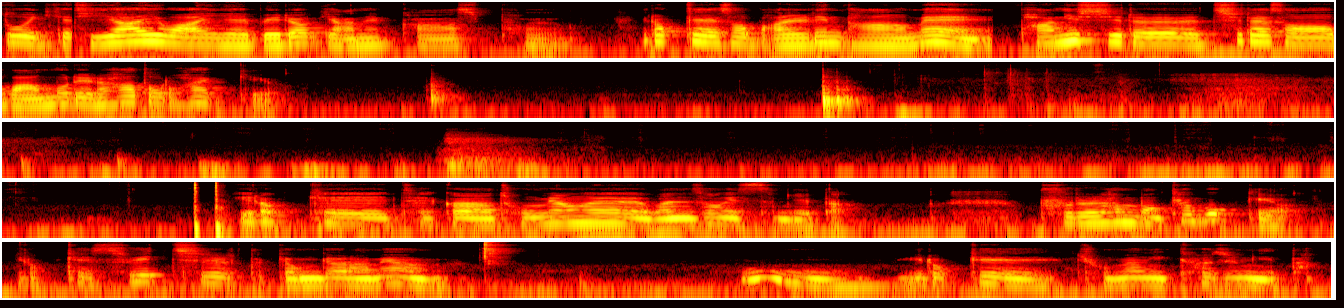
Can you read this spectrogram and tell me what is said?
또 이게 DIY의 매력이 아닐까 싶어요. 이렇게 해서 말린 다음에 바니쉬를 칠해서 마무리를 하도록 할게요. 이렇게 제가 조명을 완성했습니다. 불을 한번 켜볼게요. 이렇게 스위치를 딱 연결하면 오 이렇게 조명이 켜집니다.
